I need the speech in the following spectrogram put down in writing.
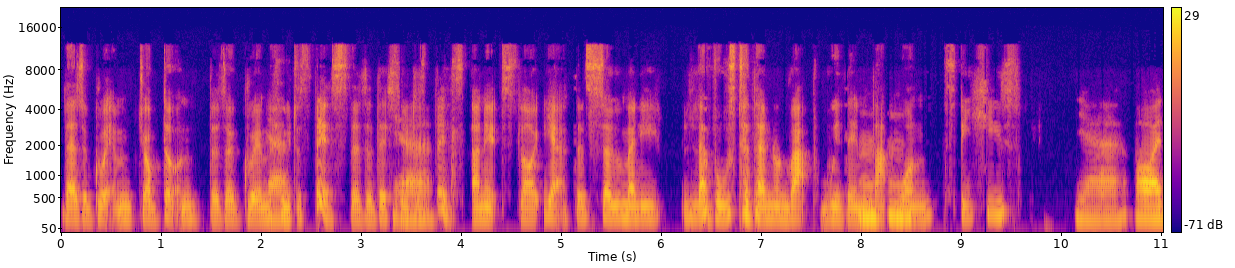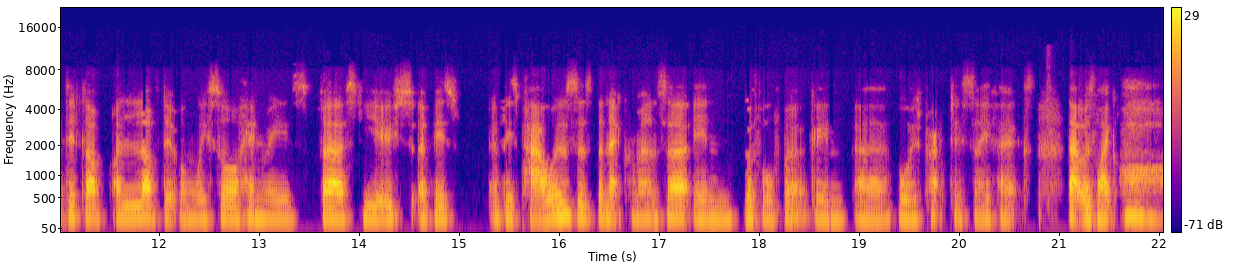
there's a Grim job done. There's a Grim yeah. who does this. There's a this yeah. who does this, and it's like yeah, there's so many levels to then unwrap within mm-hmm. that one species. Yeah. Oh, I did love I loved it when we saw Henry's first use of his of his powers as the necromancer in the fourth book in uh always practice safe hex that was like oh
